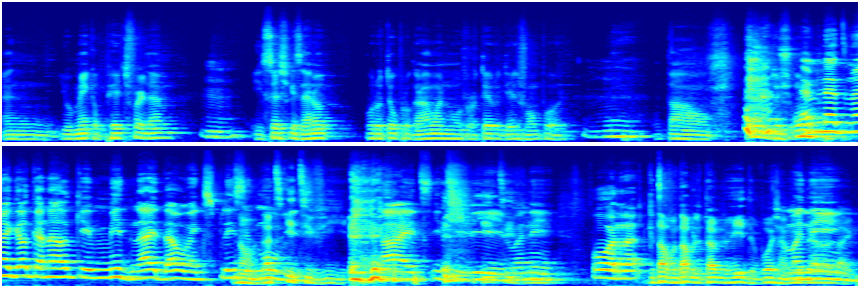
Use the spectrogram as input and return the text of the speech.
and you make a pitch for them. Hum. E se eles quiserem pôr o teu programa no roteiro deles, vão pôr. Hum. Então, um dos. Um, Mnet não é aquele canal que Midnight dá um explicit não, that's movie. ETV. Ah, it's ETV, ETV. maninho. Porra. que davam WWE depois, a era like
